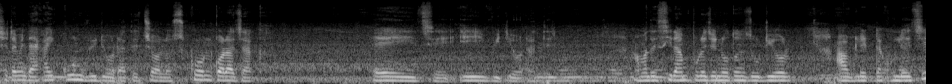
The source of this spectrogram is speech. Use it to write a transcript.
সেটা আমি দেখাই কোন ভিডিওটাতে। চলো স্ক্রোল করা যাক। এই যে, এই ভিডিওটাতে। আমাদের শ্রীরামপুরে যে নতুন জুডিওর আউটলেটটা খুলেছে,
